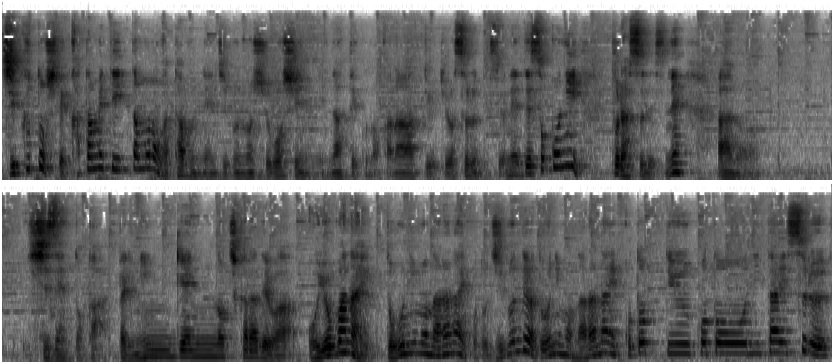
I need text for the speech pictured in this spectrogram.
軸として固めていったものが多分ね自分の守護神になっていくのかなっていう気はするんですよね。でそこにプラスですねあの自然とかやっぱり人間の力では及ばないどうにもならないこと自分ではどうにもならないことっていうことに対する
